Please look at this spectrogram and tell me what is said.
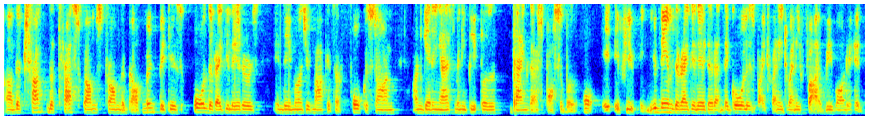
Uh, the trust the thrust comes from the government because all the regulators in the emerging markets are focused on on getting as many people banked as possible. Or if you you name the regulator and the goal is by 2025 we want to hit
